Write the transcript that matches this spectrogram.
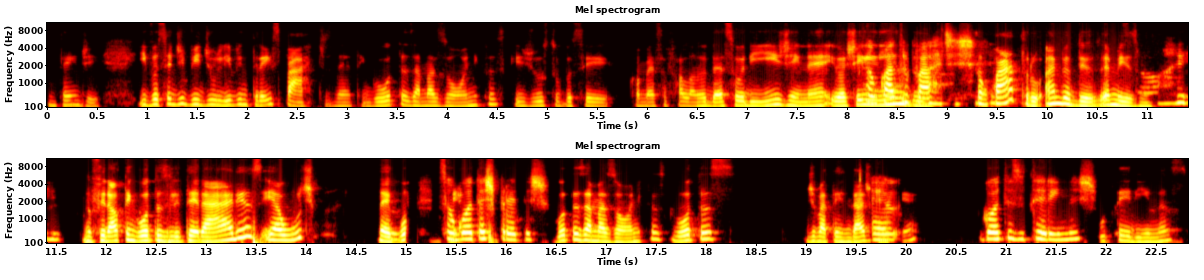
Entendi. E você divide o livro em três partes, né? Tem gotas amazônicas, que justo você começa falando dessa origem, né? Eu achei São lindo. quatro partes. São quatro? Ai, meu Deus, é mesmo. No final tem gotas literárias e a última, né? Gotas... São gotas pretas. Gotas amazônicas, gotas de maternidade, como é, é, é? Gotas uterinas. Uterinas,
